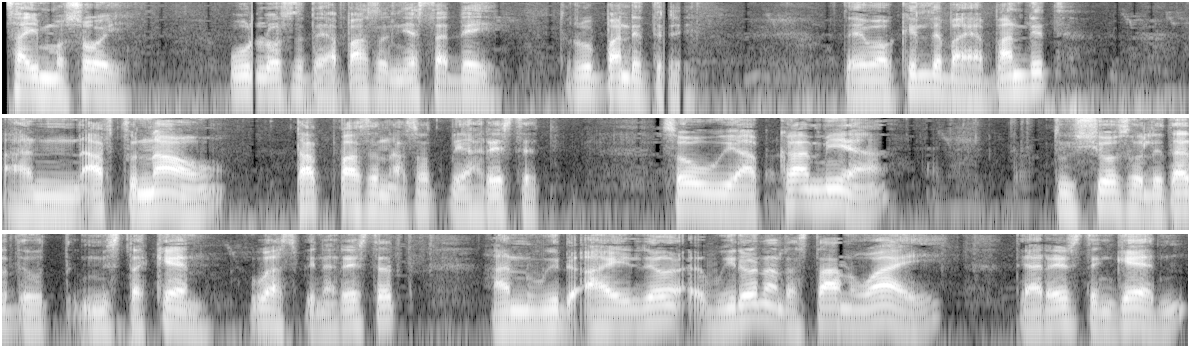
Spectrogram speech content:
Saimosoi, who lost their person yesterday through banditry. They were killed by a bandit, and up to now, that person has not been arrested. So we have come here to show solidarity with Mr. Ken, who has been arrested, and we, I don't, we don't understand why they are arresting Ken,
